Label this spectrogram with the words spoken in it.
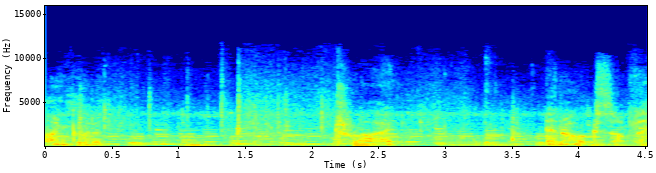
I'm gonna try and hook something.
